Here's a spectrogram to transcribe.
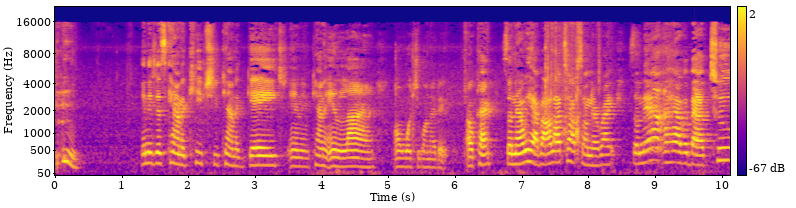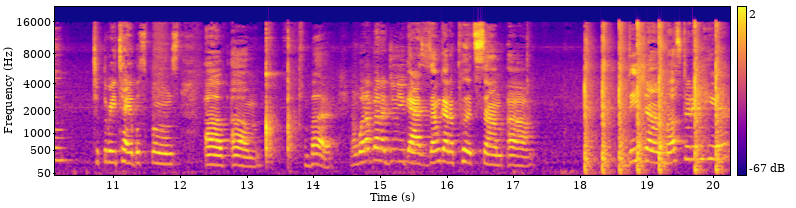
and it just kind of keeps you kind of gauged and kind of in line on what you want to do okay? So now we have all our tops on there right? So now I have about two to three tablespoons of um, butter. And what I'm gonna do you guys is I'm gonna put some uh, Dijon mustard in here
